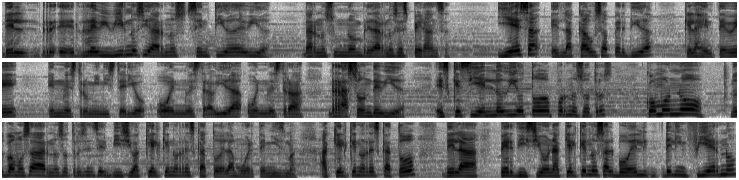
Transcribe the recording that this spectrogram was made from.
del re- eh, revivirnos y darnos sentido de vida, darnos un nombre, darnos esperanza. Y esa es la causa perdida que la gente ve en nuestro ministerio o en nuestra vida o en nuestra razón de vida. Es que si Él lo dio todo por nosotros, ¿cómo no nos vamos a dar nosotros en servicio a aquel que nos rescató de la muerte misma, aquel que nos rescató de la perdición, aquel que nos salvó del, infierno?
